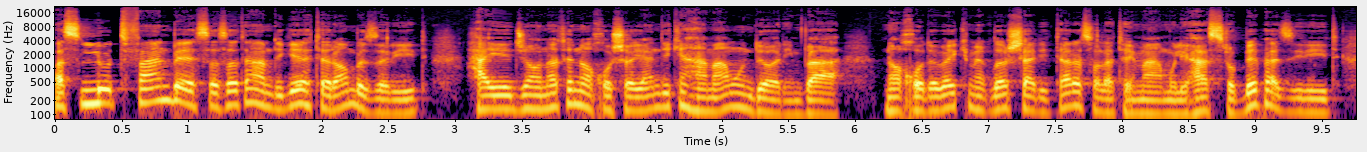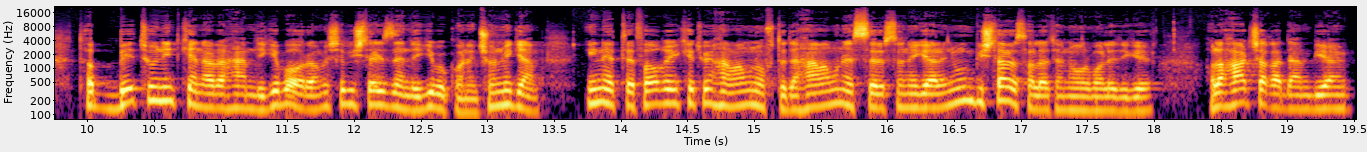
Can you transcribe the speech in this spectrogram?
پس لطفا به احساسات همدیگه احترام بذارید. هیجانات ناخوشایندی که هممون داریم و ناخودآگاه یک مقدار شدیدتر از حالتهای معمولی هست رو بپذیرید تا بتونید کنار همدیگه با آرامش بیشتری زندگی بکنید. چون میگم این اتفاقی که توی هممون افتاده هممون استرس و نگرانیمون بیشتر از حالت نرمال دیگه. حالا هر چقدر بیایم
